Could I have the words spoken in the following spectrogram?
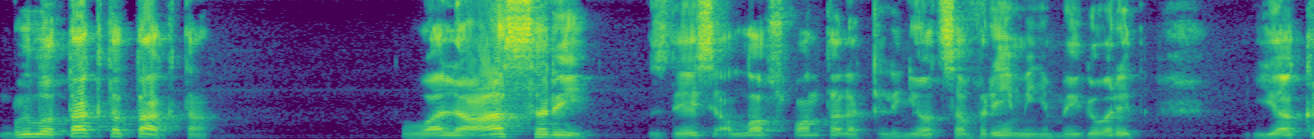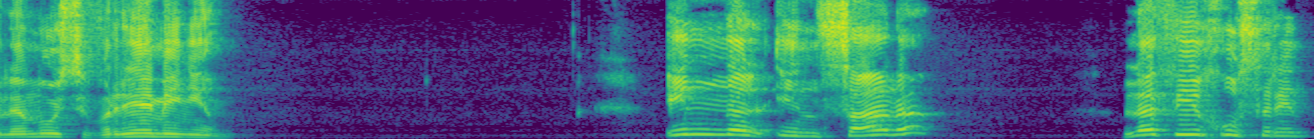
Было так-то, так-то. Валь асри. Здесь Аллах Субхану клянется временем и говорит, я клянусь временем. Инналь инсана лафи хусрин.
